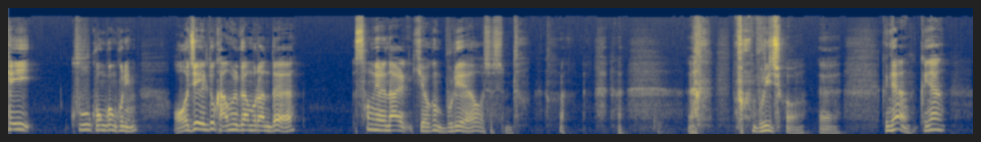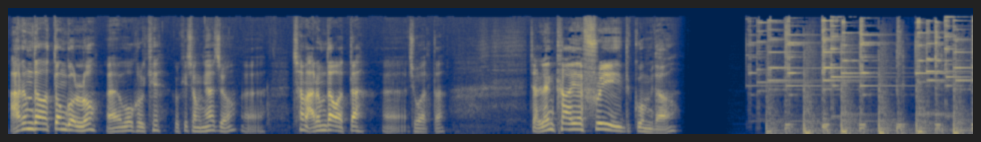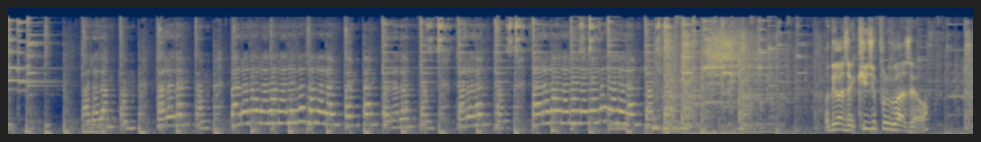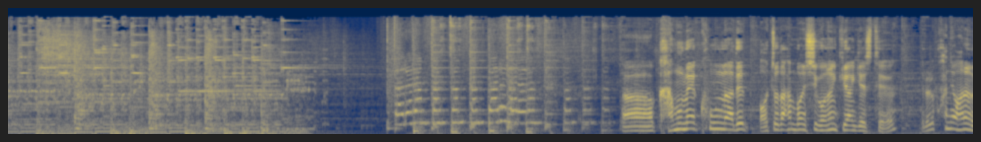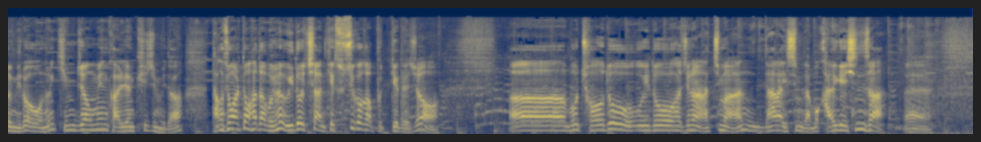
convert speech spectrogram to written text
K9009님, 어제 일도 가물가물한데, 성년의 날 기억은 무리예요. 하셨습니다. 무리죠. 예. 그냥, 그냥 아름다웠던 걸로, 예, 뭐, 그렇게, 그렇게 정리하죠. 예. 참 아름다웠다. 예, 좋았다. 자, 랭카의 Free 듣고 옵니다. 어디 가세요? 퀴즈 풀고 가세요. 어, 가뭄에 콩나듯 어쩌다 한 번씩 오는 귀한 게스트를 환영하는 의미로 오늘은 김정민 관련 퀴즈입니다. 방송 활동하다 보면 의도치 않게 수식어가 붙게 되죠. 아, 뭐 저도 의도하지는 않았지만 하나 있습니다. 뭐 가요계 신사. 예.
